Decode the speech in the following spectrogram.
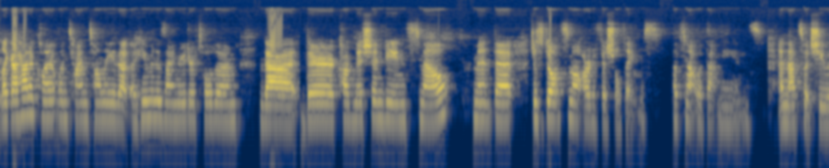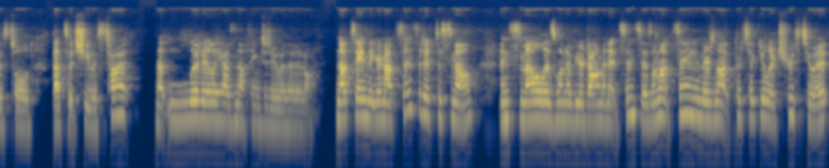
Like I had a client one time tell me that a human design reader told them that their cognition being smell meant that just don't smell artificial things. That's not what that means. And that's what she was told. That's what she was taught. That literally has nothing to do with it at all. Not saying that you're not sensitive to smell, and smell is one of your dominant senses. I'm not saying there's not particular truth to it,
